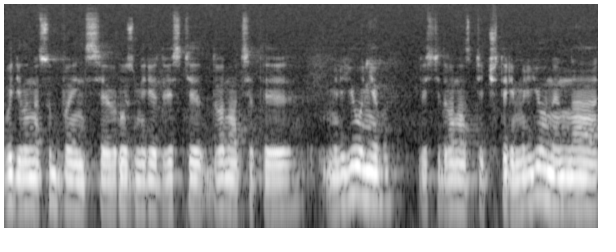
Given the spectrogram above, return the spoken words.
виділена субвенція в розмірі 212 мільйонів 212,4 мільйони на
